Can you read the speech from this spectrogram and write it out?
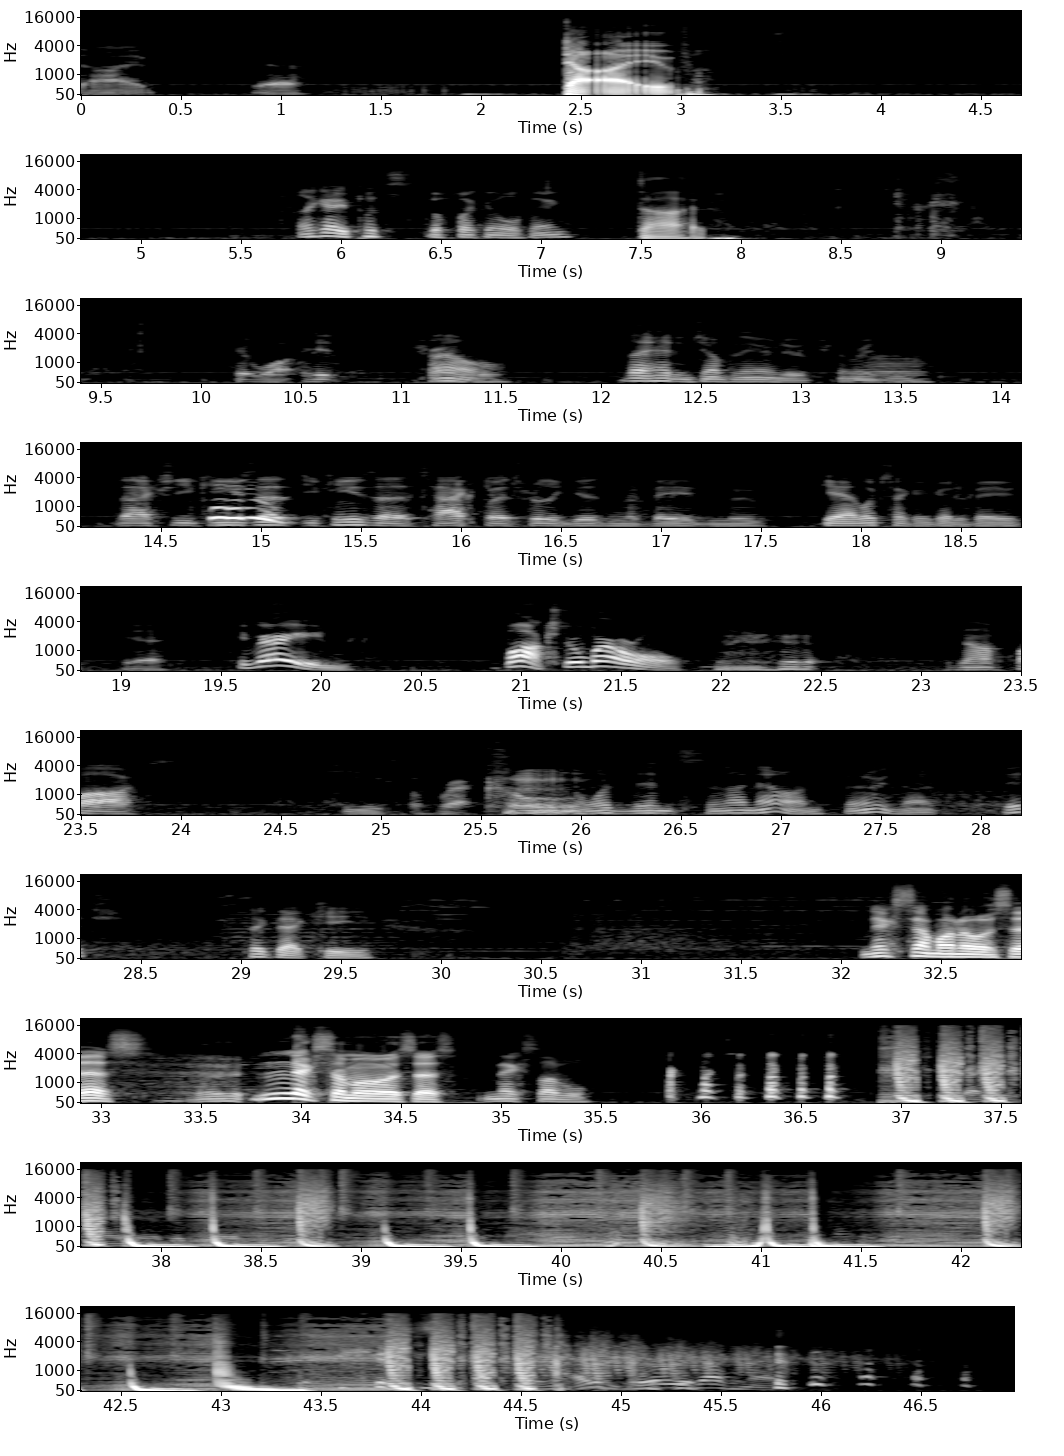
Dive. Yeah. Dive. I like how he puts the fucking little thing. Dive. Hit what? Hit triangle. Thought I had to jump in the air and do it for some reason. No. No, actually, you can use that. You can use that attack, but it's really good in the evade move. Yeah, it looks like a good evade. Yeah. Evade! Fox no barrel! He's not Fox. He's a raccoon. What then? So not now. No, he's not. Bitch. Take that key. Next time on OSS. Next time on OSS. Next level. what are we talking about?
